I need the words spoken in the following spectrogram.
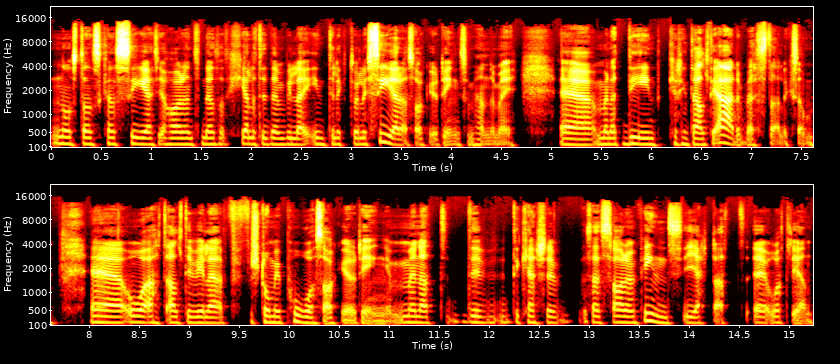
någonstans kan se att jag har en tendens att hela tiden vilja intellektualisera saker och ting som händer mig. Eh, men att det kanske inte alltid är det bästa. Liksom. Eh, och att alltid vilja förstå mig på saker och ting. Men att det, det kanske, så här, svaren finns i hjärtat eh, återigen.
